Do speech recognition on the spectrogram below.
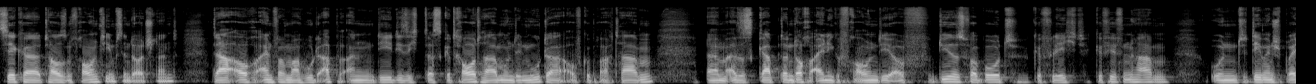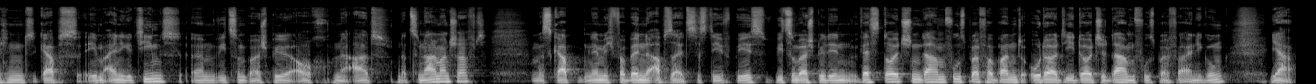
circa 1000 Frauenteams in Deutschland. Da auch einfach mal Hut ab an die, die sich das getraut haben und den Mut da aufgebracht haben. Ähm, also es gab dann doch einige Frauen, die auf dieses Verbot gepflegt, gepfiffen haben. Und dementsprechend gab es eben einige Teams, ähm, wie zum Beispiel auch eine Art Nationalmannschaft. Es gab nämlich Verbände abseits des DFBs, wie zum Beispiel den Westdeutschen Damenfußballverband oder die Deutsche Damenfußballvereinigung. Ja,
